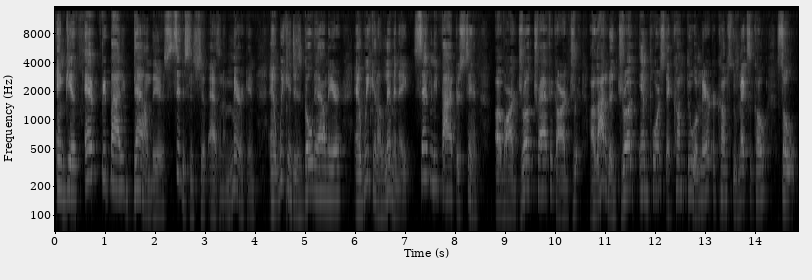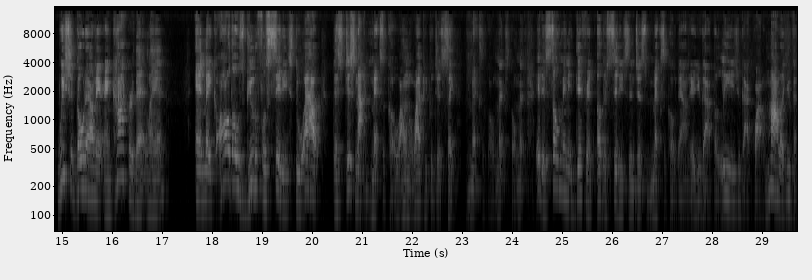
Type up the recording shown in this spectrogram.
and give everybody down there citizenship as an American, and we can just go down there and we can eliminate 75% of our drug traffic, our a lot of the drug imports that come through America comes through Mexico. So we should go down there and conquer that land and make all those beautiful cities throughout that's just not Mexico. I don't know why people just say Mexico, Mexico, Mexico. It is so many different other cities than just Mexico down there. You got Belize, you got Guatemala, you got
